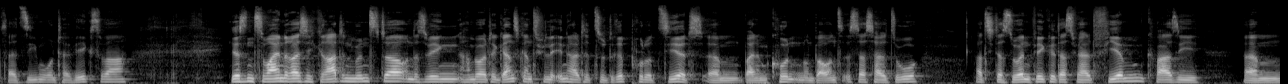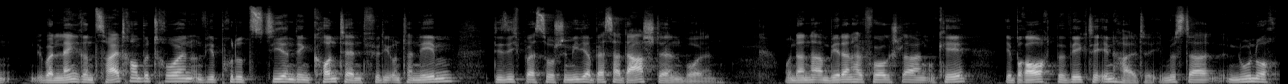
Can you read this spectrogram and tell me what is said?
seit 7 Uhr unterwegs war. Hier sind 32 Grad in Münster und deswegen haben wir heute ganz, ganz viele Inhalte zu dritt produziert ähm, bei einem Kunden. Und bei uns ist das halt so, hat sich das so entwickelt, dass wir halt Firmen quasi ähm, über einen längeren Zeitraum betreuen und wir produzieren den Content für die Unternehmen, die sich bei Social Media besser darstellen wollen. Und dann haben wir dann halt vorgeschlagen, okay, ihr braucht bewegte Inhalte. Ihr müsst da nur noch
